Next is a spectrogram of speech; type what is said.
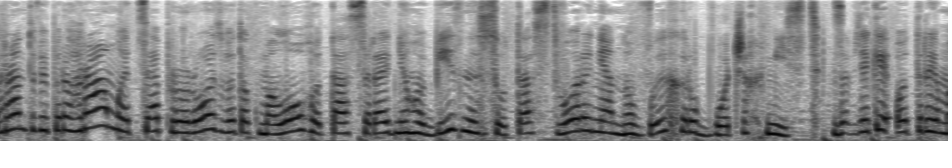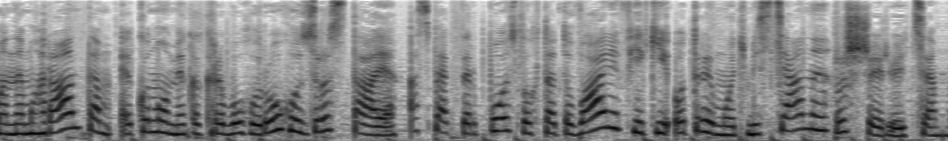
Грантові програми це про розвиток малого та середнього бізнесу та створення нових робочих місць. Завдяки отриманим грантам економіка кривого рогу зростає, а спектр послуг та товарів, які отримують містяни, розширюється.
